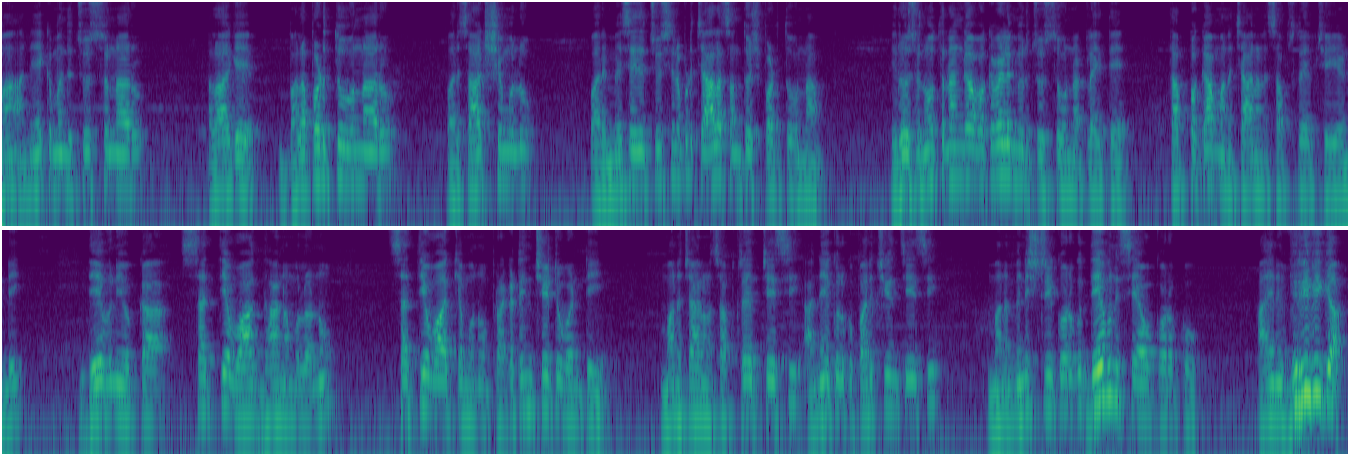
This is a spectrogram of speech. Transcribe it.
మా అనేక మంది చూస్తున్నారు అలాగే బలపడుతూ ఉన్నారు వారి సాక్ష్యములు వారి మెసేజ్ చూసినప్పుడు చాలా సంతోషపడుతూ ఉన్నాం. ఈరోజు నూతనంగా ఒకవేళ మీరు చూస్తూ ఉన్నట్లయితే తప్పక మన ఛానల్ని సబ్స్క్రైబ్ చేయండి. దేవుని యొక్క సత్య వాగ్దానములను సత్యవాక్యమును ప్రకటించేటువంటి మన ఛానల్ సబ్స్క్రైబ్ చేసి అనేకులకు పరిచయం చేసి మన మినిస్ట్రీ కొరకు దేవుని సేవ కొరకు ఆయన విరివిగా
